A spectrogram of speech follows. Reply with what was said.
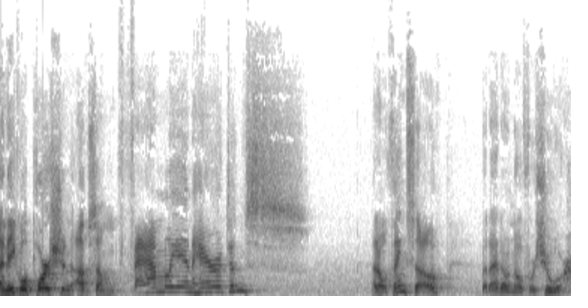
an equal portion of some family inheritance? I don't think so, but I don't know for sure.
